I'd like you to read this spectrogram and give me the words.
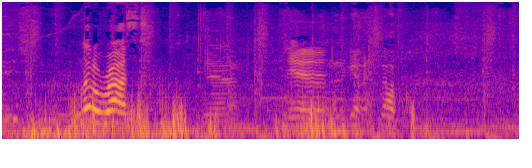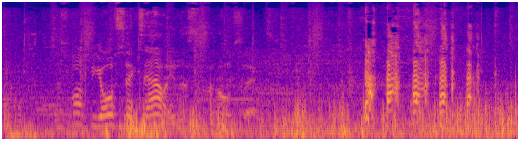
Decent. Little rust. Not. This must be 06 Alley. This is an 06.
